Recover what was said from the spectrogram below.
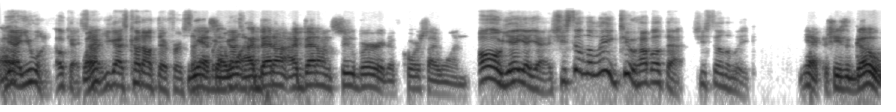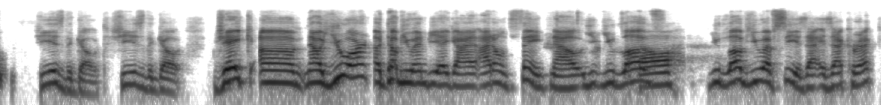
Oh. Yeah, you won. Okay, sorry, what? you guys cut out there for a second. Yes, I won. I bet on I bet on Sue Bird. Of course, I won. Oh yeah, yeah, yeah. She's still in the league too. How about that? She's still in the league. Yeah, because she's a goat. She is the goat. She is the goat. Jake, um, now you aren't a WNBA guy, I don't think. Now you, you love no. you love UFC. Is that is that correct?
